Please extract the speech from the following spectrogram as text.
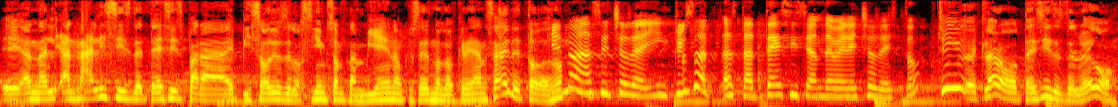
eh, análisis de tesis para episodios de Los Simpson también, aunque ustedes no lo crean, o sea, hay de todo, ¿Qué ¿no? no has hecho de ahí? Incluso hasta tesis se han de haber hecho de esto. Sí, eh, claro, tesis desde luego.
